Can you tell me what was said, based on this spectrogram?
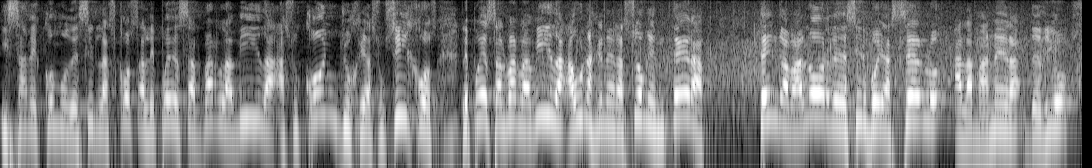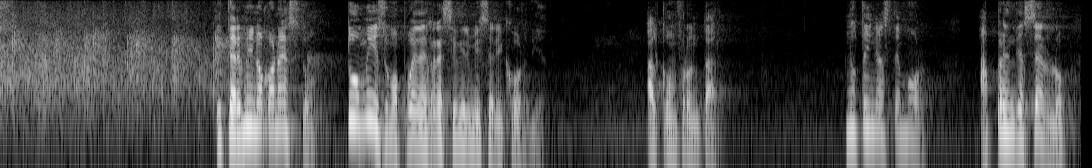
y sabe cómo decir las cosas, le puede salvar la vida a su cónyuge, a sus hijos, le puede salvar la vida a una generación entera tenga valor de decir voy a hacerlo a la manera de Dios. Y termino con esto. Tú mismo puedes recibir misericordia al confrontar. No tengas temor. Aprende a hacerlo.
